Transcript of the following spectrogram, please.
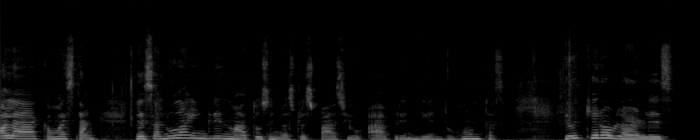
Hola, ¿cómo están? Les saluda Ingrid Matos en nuestro espacio Aprendiendo Juntas. Y hoy quiero hablarles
